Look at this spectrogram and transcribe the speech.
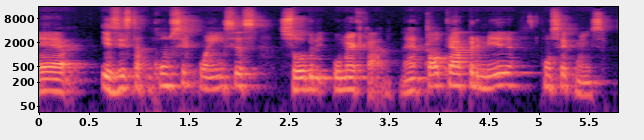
é, exista consequências sobre o mercado. Né? Qual que é a primeira consequência?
